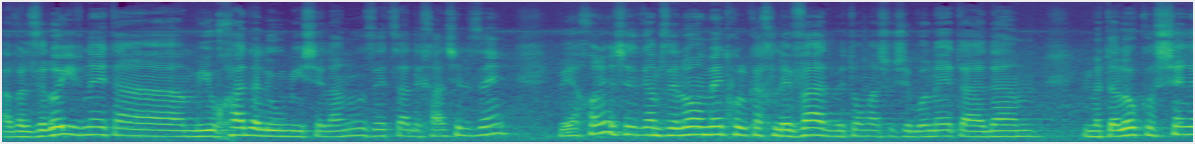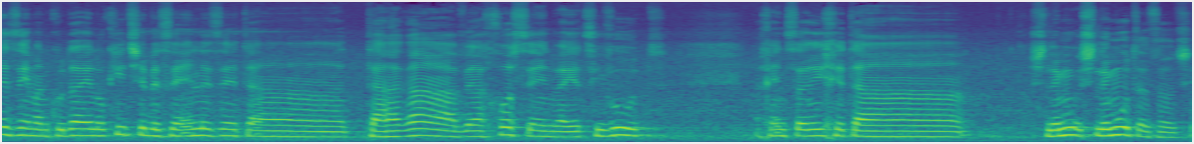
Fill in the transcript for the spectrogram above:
אבל זה לא יבנה את המיוחד הלאומי שלנו, זה צד אחד של זה, ויכול להיות שגם זה לא עומד כל כך לבד בתור משהו שבונה את האדם, אם אתה לא קושר את זה עם הנקודה האלוקית שבזה, אין לזה את הטהרה והחוסן והיציבות, לכן צריך את השלמות הזאת, ש...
